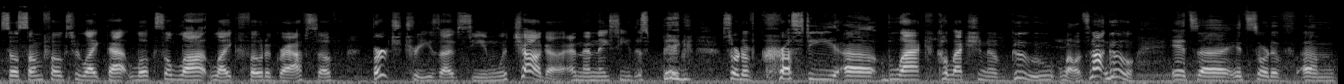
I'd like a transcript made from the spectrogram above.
So some folks are like, that looks a lot like photographs of birch trees I've seen with chaga. And then they see this big sort of crusty uh, black collection of goo. Well, it's not goo. It's, uh, it's sort of um,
